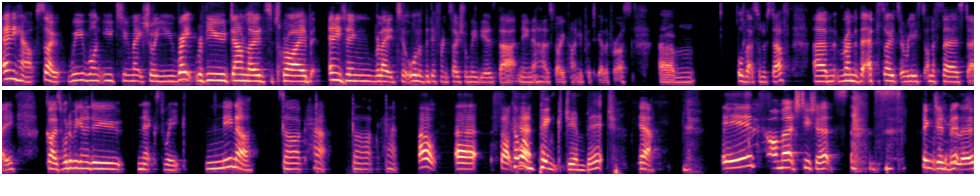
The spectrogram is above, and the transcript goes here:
Anyhow, so we want you to make sure you rate, review, download, subscribe, anything related to all of the different social medias that Nina has very kindly put together for us. Um, all that sort of stuff. Um, remember the episodes are released on a Thursday. Guys, what are we going to do next week? Nina, dark hat, dark hat. Oh, uh, Sark Come Hat. on, pink Jim bitch. Yeah. It's Our merch t-shirts. Pink gin bitch. Killer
